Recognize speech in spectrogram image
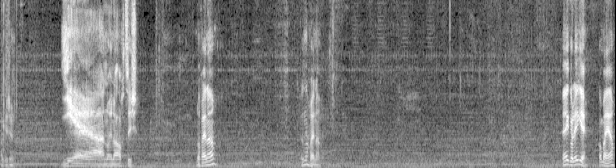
Dankeschön. Yeah, 89. Noch einer? Da ist noch einer. Hey, Kollege, komm mal her.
